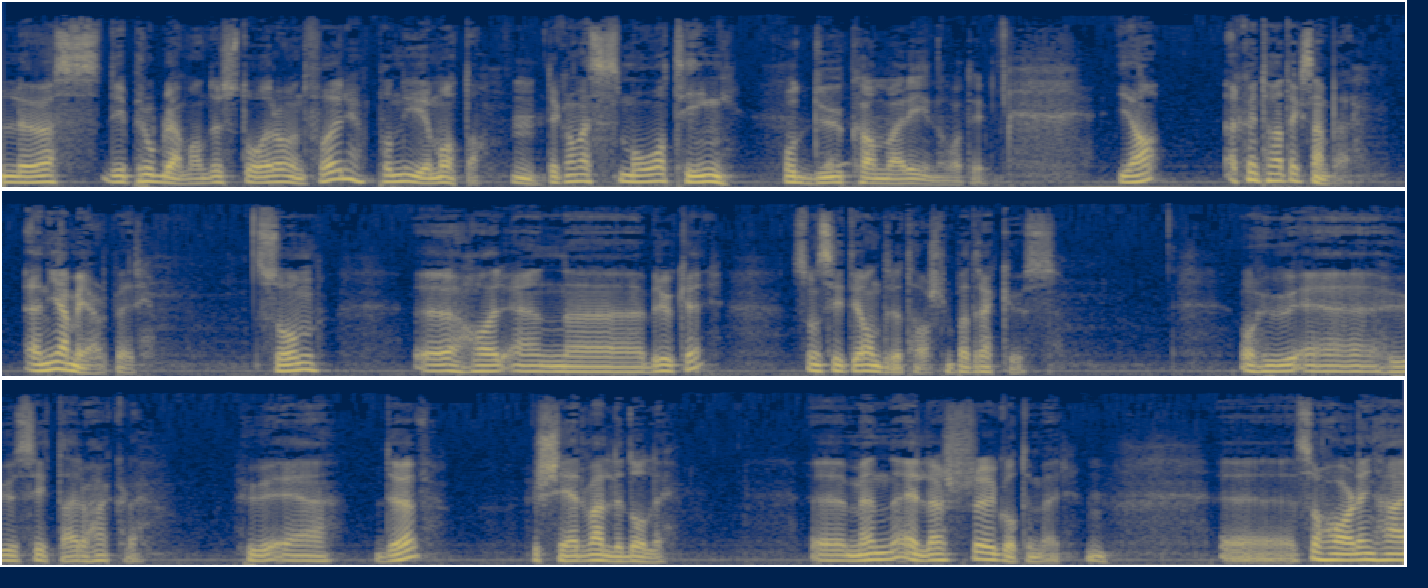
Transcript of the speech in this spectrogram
løse de problemene du står overfor, på nye måter. Mm. Det kan være små ting. Og du kan være innovativ? Ja, jeg kan ta et eksempel. En hjemmehjelper som uh, har en uh, bruker som sitter i andre etasjen på et rekkehus. Og hun, er, hun sitter der og hekler. Hun er døv. Hun ser veldig dårlig. Uh, men ellers godt humør. Mm. Eh, så har denne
